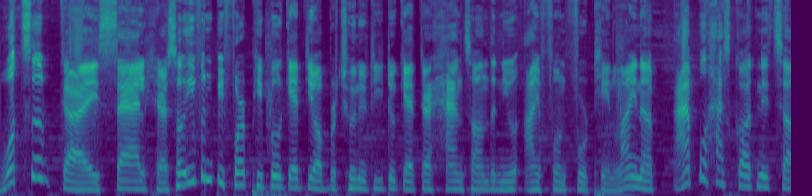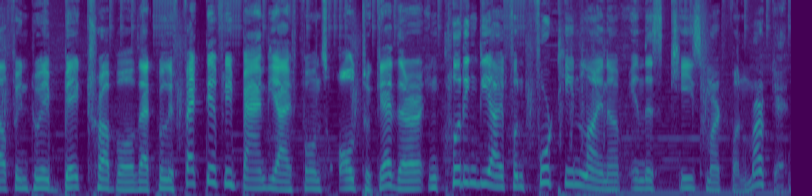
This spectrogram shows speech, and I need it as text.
What's up guys, Sal here. So even before people get the opportunity to get their hands on the new iPhone 14 lineup, Apple has gotten itself into a big trouble that will effectively ban the iPhones altogether, including the iPhone 14 lineup in this key smartphone market.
